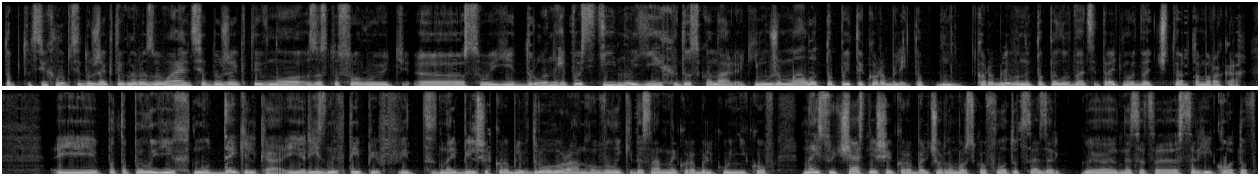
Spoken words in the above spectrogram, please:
Тобто ці хлопці дуже активно розвиваються, дуже активно застосовують е, свої дрони і постійно їх вдосконалюють. Їм уже мало топити кораблі. Топ, кораблі вони топили в 23-му, 24-му роках. І потопили їх ну декілька і різних типів від найбільших кораблів другого рангу, великий десантний корабель Куніков, найсучасніший корабель Чорноморського флоту Цезарь е, не це, це Сергій Котов,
